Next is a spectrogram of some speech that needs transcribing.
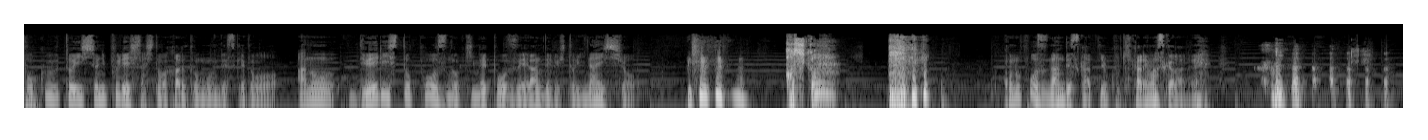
僕と一緒にプレイした人わかると思うんですけど、あの、デュエリストポーズの決めポーズ選んでる人いないっしょ。確かに。このポーズ何ですかってよく聞かれますからね。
